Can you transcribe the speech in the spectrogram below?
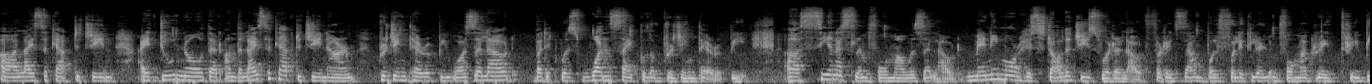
uh, lisocabtagene? I do know that on the lisocabtagene arm, bridging therapy was allowed, but it was one cycle of bridging therapy. Uh, CNS lymphoma was allowed. Many more histologies were allowed. For example, follicular lymphoma grade 3B,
